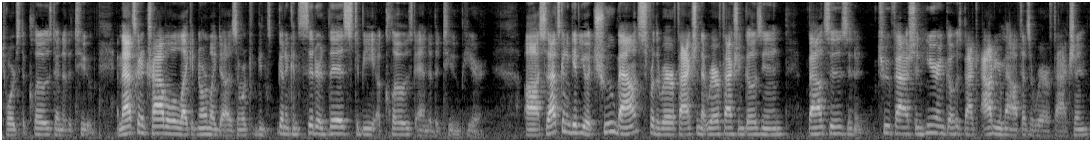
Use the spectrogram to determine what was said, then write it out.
towards the closed end of the tube. And that's going to travel like it normally does, and we're going to consider this to be a closed end of the tube here. Uh, so that's going to give you a true bounce for the rarefaction. That rarefaction goes in, bounces in a true fashion here, and goes back out of your mouth as a rarefaction.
